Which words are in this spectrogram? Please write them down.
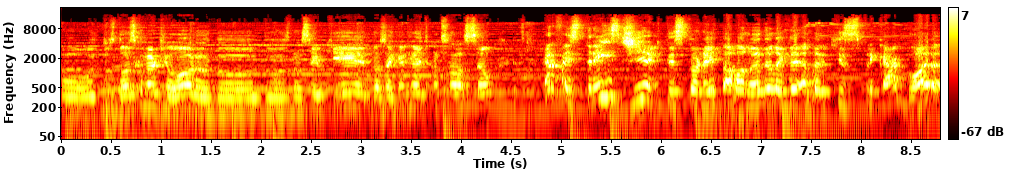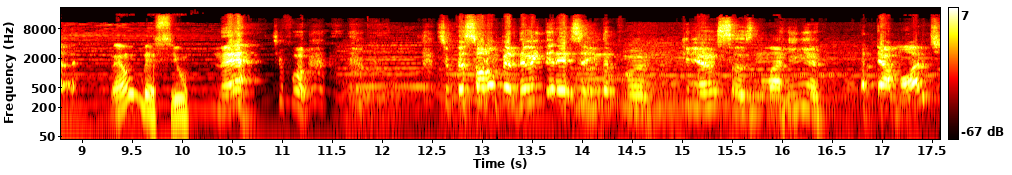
o, dos 12 câmera de ouro, do, dos não sei o que, das 88 de constelação. Cara, faz três dias que esse torneio tá rolando e ela, ainda- ela quis explicar agora, É um imbecil. né? Tipo, se o pessoal não perdeu o interesse ainda por crianças numa rinha até a morte,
